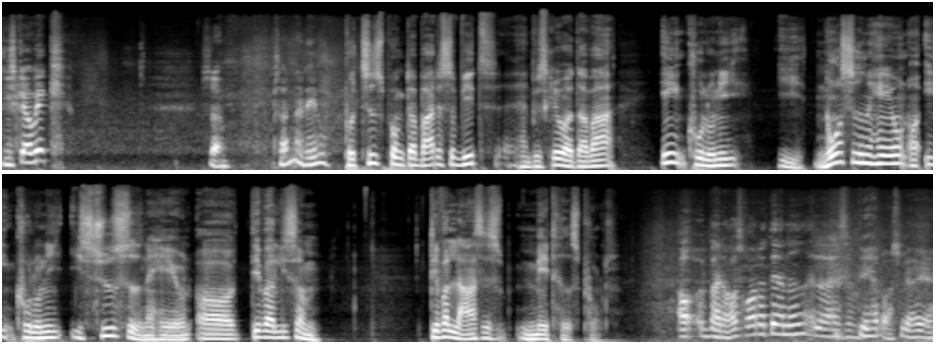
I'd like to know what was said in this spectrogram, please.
de skal jo væk. Så sådan er det jo. På et tidspunkt, der var det så vidt, han beskriver, at der var en koloni i nordsiden af haven og en koloni i sydsiden af haven. Og det var ligesom, det var Lars' mæthedspunkt. Og var der også rotter dernede? Eller altså? Det har det også været, ja.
